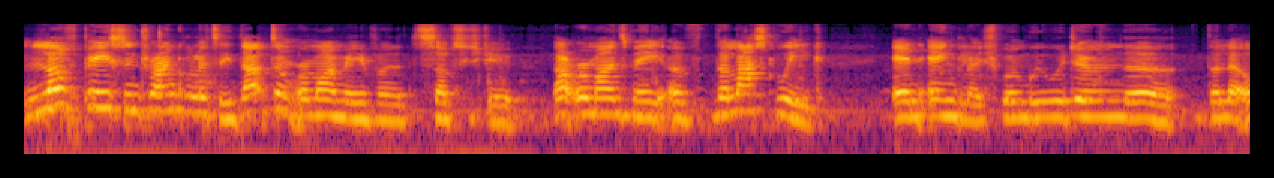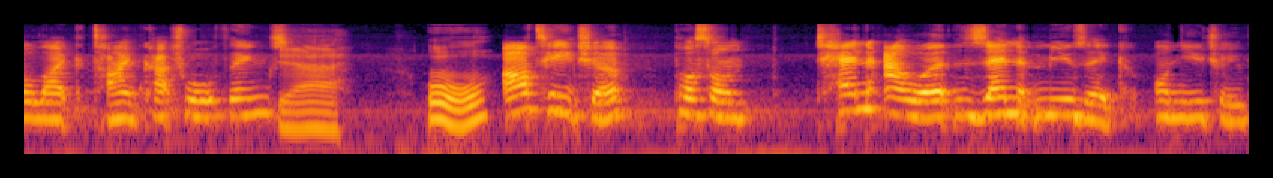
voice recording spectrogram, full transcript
Love, peace, and tranquility. That don't remind me of a substitute. That reminds me of the last week in English when we were doing the the little like time catch-all things. Yeah. Or Our teacher put on ten hour Zen music on YouTube.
